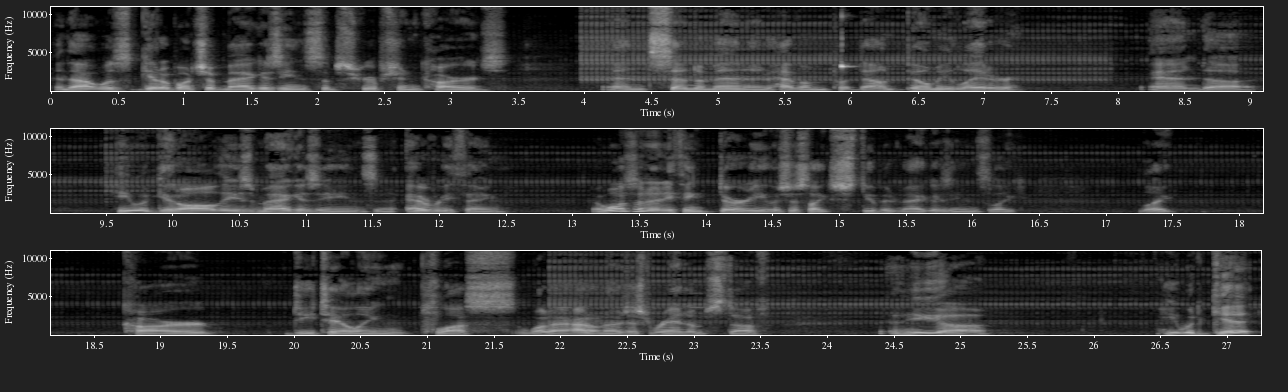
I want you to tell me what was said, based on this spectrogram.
and that was get a bunch of magazine subscription cards and send them in and have them put down "Bill me later," and uh, he would get all these magazines and everything. It wasn't anything dirty. It was just like stupid magazines, like like car detailing plus what I, don't know, just random stuff. And he uh, he would get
